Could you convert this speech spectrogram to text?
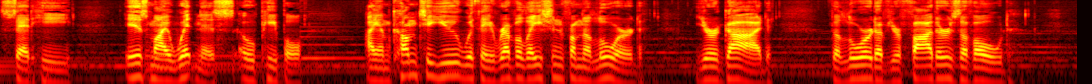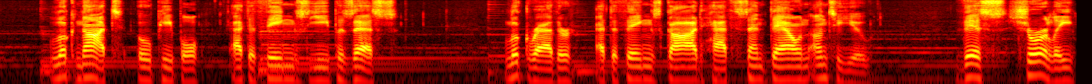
said he, is my witness, O people. I am come to you with a revelation from the Lord, your God, the Lord of your fathers of old. Look not, O people, at the things ye possess Look rather at the things God hath sent down unto you. This surely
